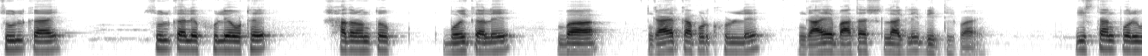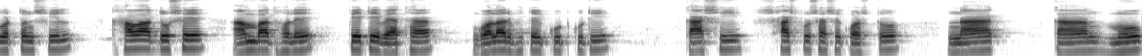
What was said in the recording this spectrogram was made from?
চুলকায়, চুলকালে ফুলে ওঠে, সাধারণত বৈকালে বা গায়ের কাপড় খুললে গায়ে বাতাস লাগলে বৃদ্ধি পায়। স্থান পরিবর্তনশীল, খাওয়ার দোষে আমবাদ হলে পেটে ব্যথা, গলার ভিতরে কুটকুটি, কাশি শ্বাস প্রশ্বাসে কষ্ট, নাক, কান, মুখ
